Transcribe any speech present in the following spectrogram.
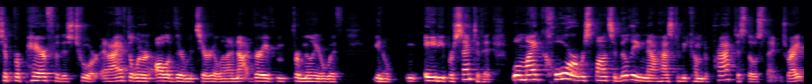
to prepare for this tour and i have to learn all of their material and i'm not very familiar with you know 80% of it well my core responsibility now has to become to practice those things right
